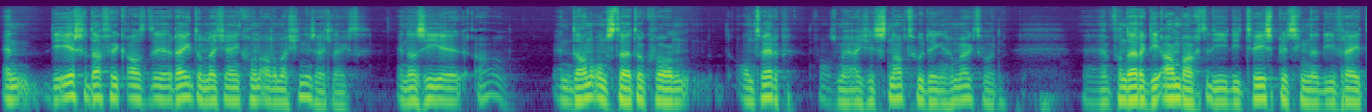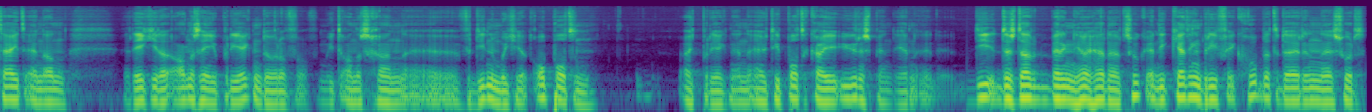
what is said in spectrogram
En die eerste dag vind ik altijd de rijkdom dat je eigenlijk gewoon alle machines uitlegt. En dan zie je, oh, en dan ontstaat ook gewoon ontwerp, volgens mij, als je snapt hoe dingen gemaakt worden. Eh, vandaar ik die ambacht, die, die tweesplitsing, die vrije tijd, en dan reken je dat anders in je projecten door, of, of moet je het anders gaan eh, verdienen, moet je het oppotten uit projecten. En uit die potten kan je uren spenderen. Eh, Die, dus daar ben ik heel erg naar het zoeken. En die kettingbrief, ik hoop dat er daar een soort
